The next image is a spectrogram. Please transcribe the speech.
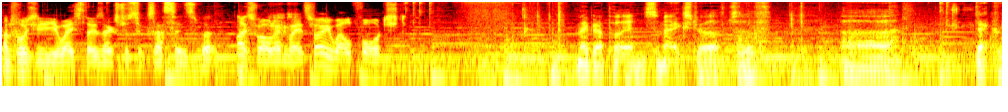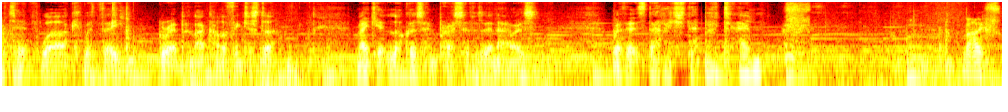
unfortunately, you waste those extra successes, but nice roll anyway. It's very well forged. Maybe I put in some extra sort of uh, decorative work with the grip and that kind of thing, just to make it look as impressive as it now is, with its damage step of ten. Nice.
